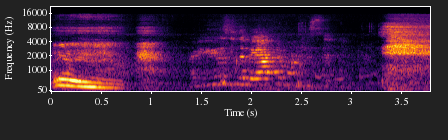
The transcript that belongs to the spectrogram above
Are you using the bathroom or just sitting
